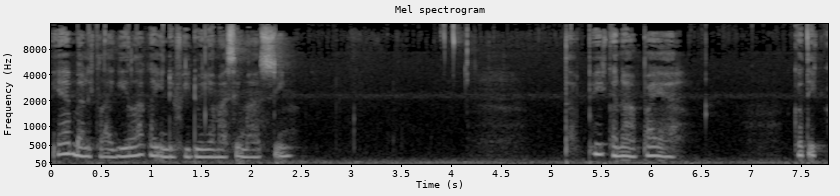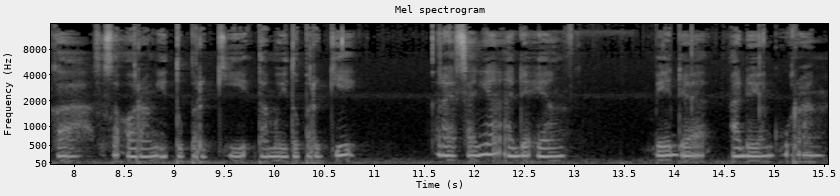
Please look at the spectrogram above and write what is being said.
Ya balik lagi lah ke individunya masing-masing tapi kenapa ya? Ketika seseorang itu pergi tamu itu pergi rasanya ada yang beda ada yang kurang.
